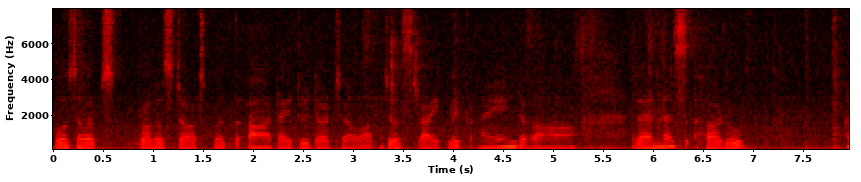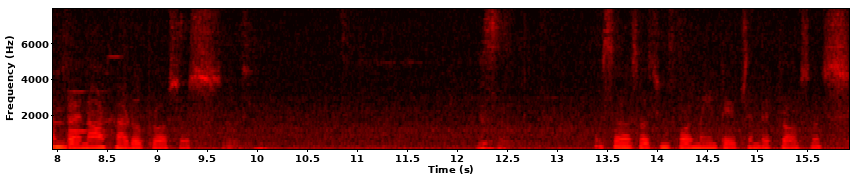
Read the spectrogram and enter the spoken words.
First our process starts with uh, title.java just right click and uh, run as hadoop and run on hadoop process. Yes, sir. so searching for main types in that process.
